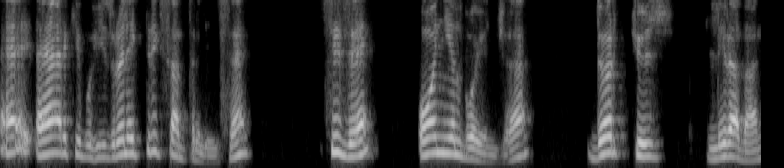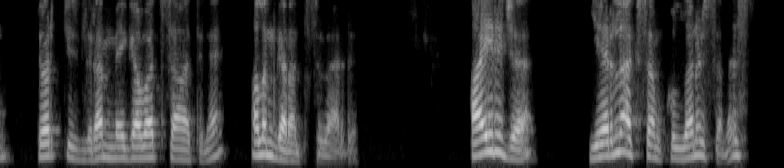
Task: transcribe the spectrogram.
E- eğer ki bu hidroelektrik santrali ise size 10 yıl boyunca 400 liradan 400 lira megawatt saatine alım garantisi verdi. Ayrıca yerli aksam kullanırsanız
